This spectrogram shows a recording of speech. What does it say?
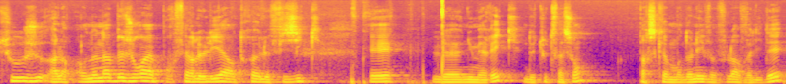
toujours. Alors, on en a besoin pour faire le lien entre le physique et le numérique, de toute façon, parce qu'à un moment donné, il va falloir valider.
